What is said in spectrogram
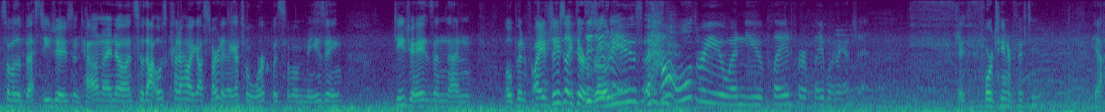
some of the best DJs in town. I know." And so that was kind of how I got started. I got to work with some amazing DJs, and then open. I was just like their Did roadies. you? How old were you when you played for Playboy Mansion? Okay, 14 or 15. Yeah,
